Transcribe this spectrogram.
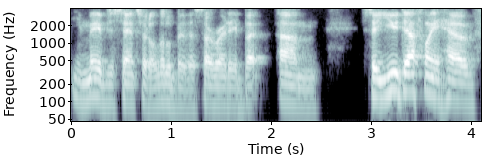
you may have just answered a little bit of this already, but um, so you definitely have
